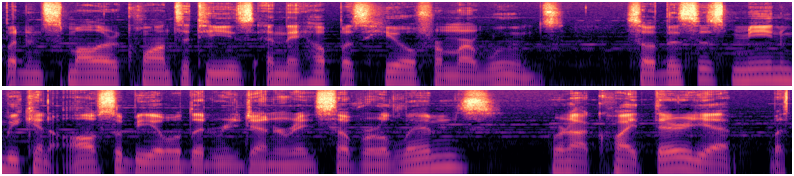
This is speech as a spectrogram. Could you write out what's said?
but in smaller quantities and they help us heal from our wounds. So does this mean we can also be able to regenerate several limbs? We're not quite there yet, but,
